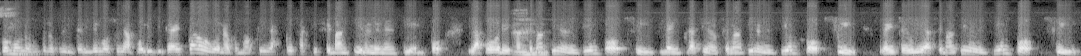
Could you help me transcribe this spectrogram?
¿cómo nosotros entendemos una política de Estado? Bueno, como aquellas cosas que se mantienen en el tiempo. ¿La pobreza se mantiene en el tiempo? Sí. ¿La inflación se mantiene en el tiempo? Sí. ¿La inseguridad se mantiene en el tiempo? Sí.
